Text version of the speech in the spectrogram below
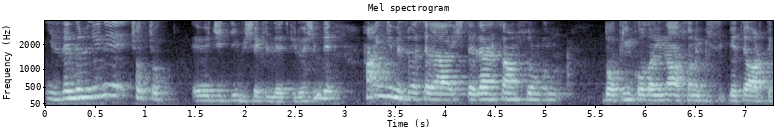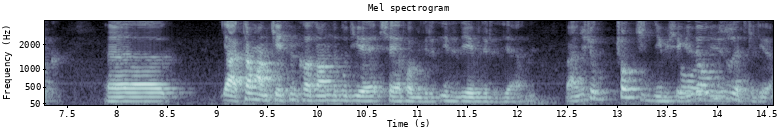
izlenirliğini çok çok e, ciddi bir şekilde etkiliyor. Şimdi hangimiz mesela işte Lance Armstrong'un doping olayından sonra bisikleti artık e, ya tamam kesin kazandı bu diye şey yapabiliriz, izleyebiliriz yani. Bence çok çok ciddi bir şekilde Doğru olumsuz etkiliyor.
